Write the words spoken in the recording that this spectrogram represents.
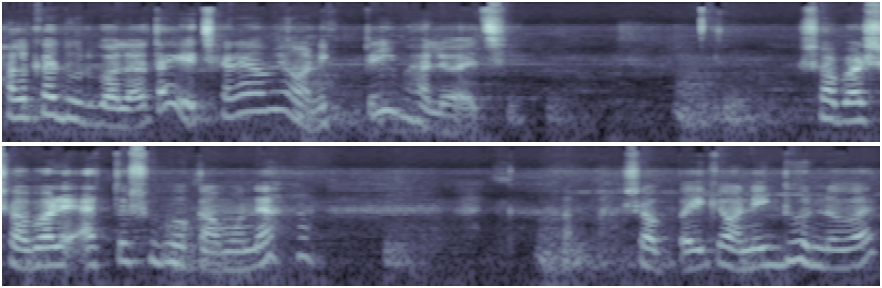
হালকা দুর্বলতা। এছাড়া আমি অনেকটাই ভালো আছি। সবার সবার এত শুভ কামনা সবাইকে অনেক ধন্যবাদ।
